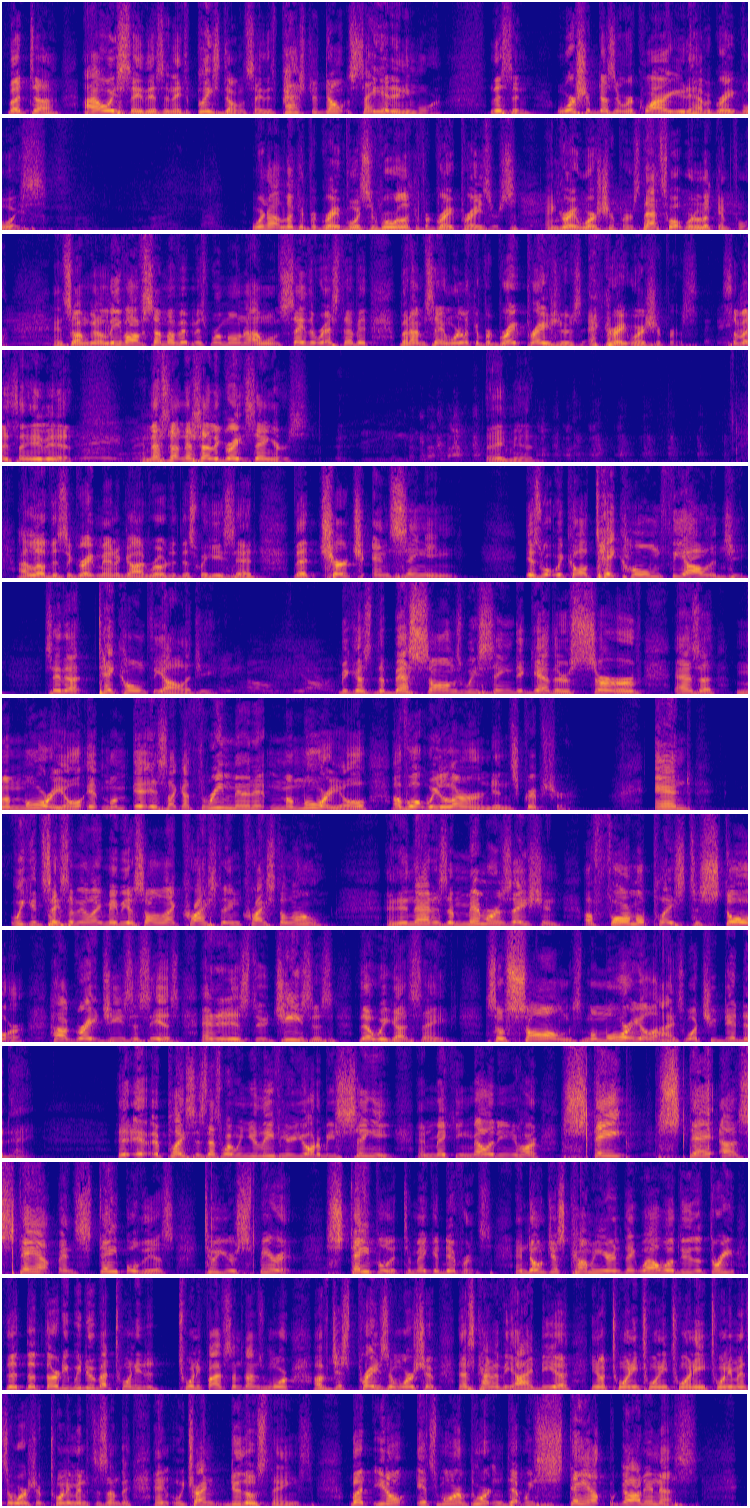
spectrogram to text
But uh, I always say this, and they say, please don't say this. Pastor, don't say it anymore. Listen, worship doesn't require you to have a great voice. We're not looking for great voices. We're looking for great praisers and great worshipers. That's what we're looking for. And so I'm going to leave off some of it, Miss Ramona. I won't say the rest of it, but I'm saying we're looking for great praisers and great worshipers. Somebody say amen. amen. And that's not necessarily great singers. Amen. I love this. A great man of God wrote it this way. He said that church and singing is what we call take home theology. Say that take home theology. because the best songs we sing together serve as a memorial. It, it's like a three minute memorial of what we learned in Scripture. And we could say something like maybe a song like Christ in Christ alone. And in that is a memorization, a formal place to store how great Jesus is. And it is through Jesus that we got saved. So songs memorialize what you did today. It, it, it, places, that's why when you leave here, you ought to be singing and making melody in your heart. Stamp, sta- uh, stamp and staple this to your spirit. Staple it to make a difference. And don't just come here and think, well, we'll do the three, the, the 30. We do about 20 to 25, sometimes more of just praise and worship. That's kind of the idea, you know, 20, 20, 20, 20 minutes of worship, 20 minutes of something. And we try and do those things. But, you know, it's more important that we stamp God in us.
